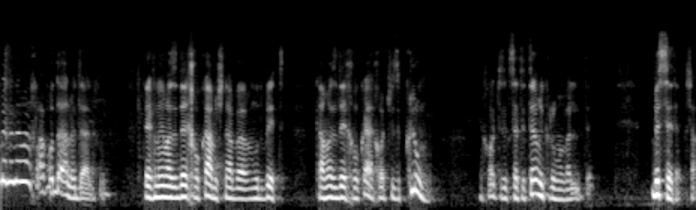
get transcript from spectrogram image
בן אדם הלך לעבודה, לא יודע. תכף נראה מה זה דרך רחוקה, משנה בעמוד ב'. כמה זה דרך רחוקה, יכול להיות שזה כלום. יכול להיות שזה קצת יותר מכלום, אבל... בסדר. עכשיו,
